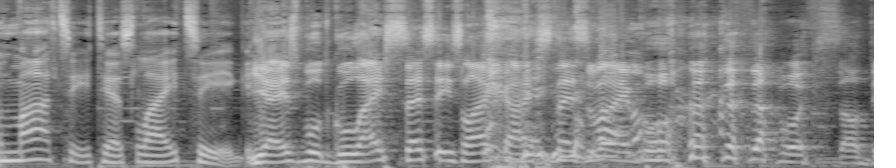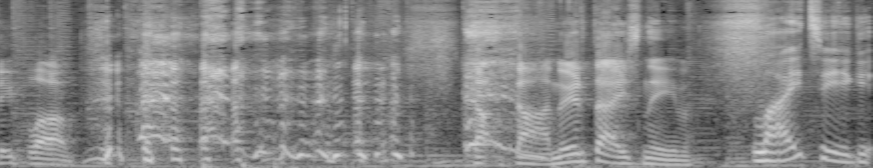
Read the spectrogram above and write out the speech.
un mācīties laicīgi. Ja es būtu gulējis sesijas laikā, es nezinu, vai būtu dabūjis savu diplomu. tā, tā, nu ir taisnība. Laicīgi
